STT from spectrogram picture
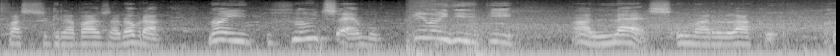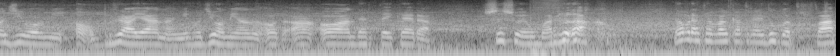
twarz grabarza, dobra. No i, no i czemu? I no i DDT, ależ umarł Laku. Chodziło mi o Briana, nie chodziło mi o, o, Undertakera. Przyszły umarł Laku. Dobra, ta walka trochę długo trwa,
